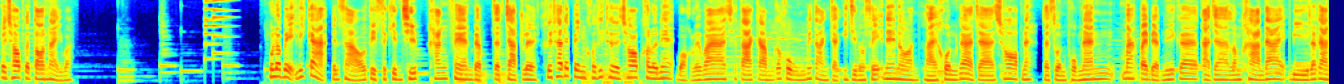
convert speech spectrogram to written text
ไปชอบกันตอนไหนวะอุระเบะลิกะเป็นสาวติดสกินชิปข้างแฟนแบบจัดๆเลย คือถ้าได้เป็นคนที่เธอชอบเขาแล้วเนี่ย บอกเลยว่าชะตากรรมก็คงไม่ต่างจากอิจิโนเซะแน่นอน หลายคนก็อาจจะชอบนะ แต่ส่วนผมนั้นมากไปแบบนี้ก็อาจจะลำคาญได้บีแล้วกัน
